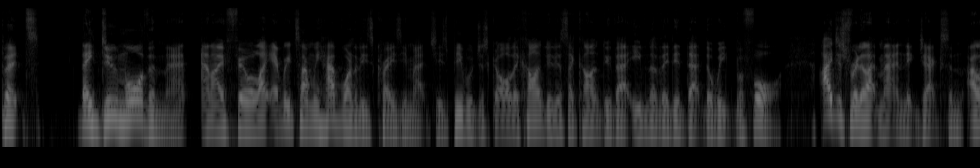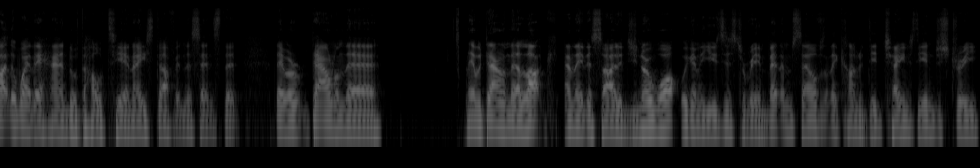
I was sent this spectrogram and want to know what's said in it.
But they do more than that. And I feel like every time we have one of these crazy matches, people just go, oh, they can't do this, they can't do that, even though they did that the week before. I just really like Matt and Nick Jackson. I like the way they handled the whole TNA stuff in the sense that they were down on their they were down on their luck and they decided, you know what, we're going to use this to reinvent themselves. And they kind of did change the industry.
